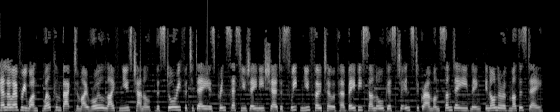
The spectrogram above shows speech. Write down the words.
Hello everyone, welcome back to my Royal Life News channel. The story for today is Princess Eugenie shared a sweet new photo of her baby son August to Instagram on Sunday evening, in honor of Mother's Day.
